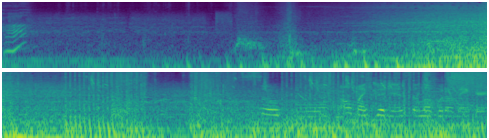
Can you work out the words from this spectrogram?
Huh? My goodness, I love Widowmaker.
